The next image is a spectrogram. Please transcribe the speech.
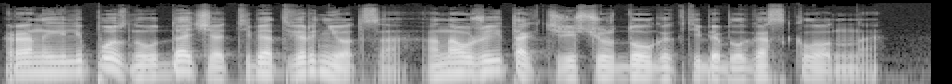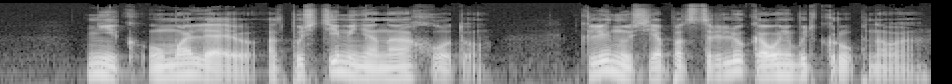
Рано или поздно удача от тебя отвернется. Она уже и так чересчур долго к тебе благосклонна. Ник, умоляю, отпусти меня на охоту. Клянусь, я подстрелю кого-нибудь крупного.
